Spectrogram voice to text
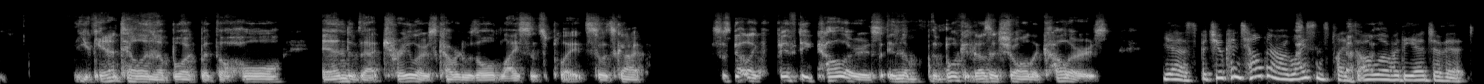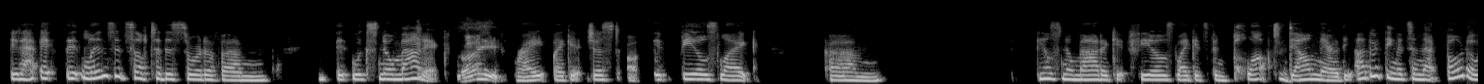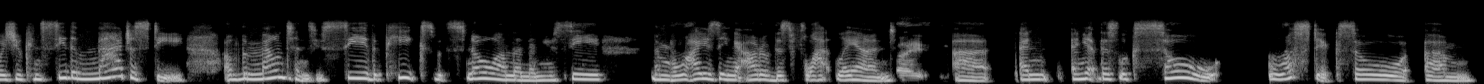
you can't tell in the book, but the whole end of that trailer is covered with old license plates. So it's got so it's got like 50 colors. In the, the book, it doesn't show all the colors. Yes, but you can tell there are license plates all over the edge of it. It it, it lends itself to this sort of um, it looks nomadic right right like it just uh, it feels like um feels nomadic. It feels like it's been plopped down there. The other thing that's in that photo is you can see the majesty of the mountains. You see the peaks with snow on them and you see them rising out of this flat land. Right. Uh, and and yet this looks so rustic so um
